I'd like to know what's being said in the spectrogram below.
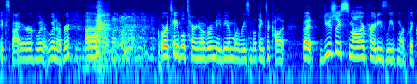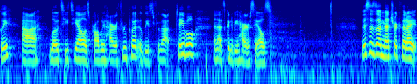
expire, whatever. Uh, or table turnover, maybe a more reasonable thing to call it. But usually smaller parties leave more quickly. Uh, low TTL is probably higher throughput, at least for that table, and that's going to be higher sales. This is a metric that I,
